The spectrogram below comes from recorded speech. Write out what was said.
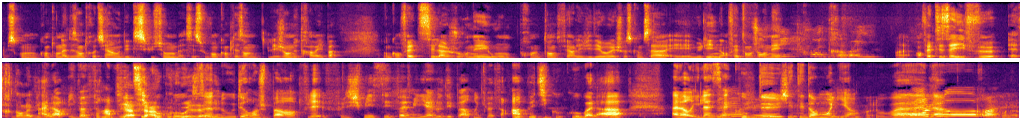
Puisqu'on, quand on a des entretiens ou des discussions, bah, c'est souvent quand les, les gens ne travaillent pas. Donc en fait, c'est la journée où on prend le temps de faire les vidéos et les choses comme ça. Et Muline, en fait, en journée, travaille. Voilà. En fait, Esaïe veut être dans la vidéo. Alors, il va faire un petit faire coucou. Un coucou Ça ne nous dérange pas. Hein. c'est familial au départ, donc il va faire un petit coucou, voilà. Alors, il a sa coupe de j'étais dans mon lit. Hein. Voilà. voilà.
